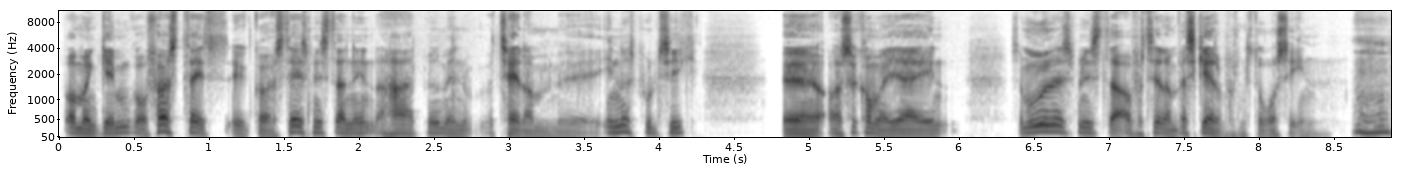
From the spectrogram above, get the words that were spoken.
hvor man gennemgår, først stats, øh, går statsministeren ind og har et møde med og taler om øh, indrigspolitik, øh, og så kommer jeg ind som udenrigsminister og fortæller om, hvad sker der på den store scene. Mm-hmm.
